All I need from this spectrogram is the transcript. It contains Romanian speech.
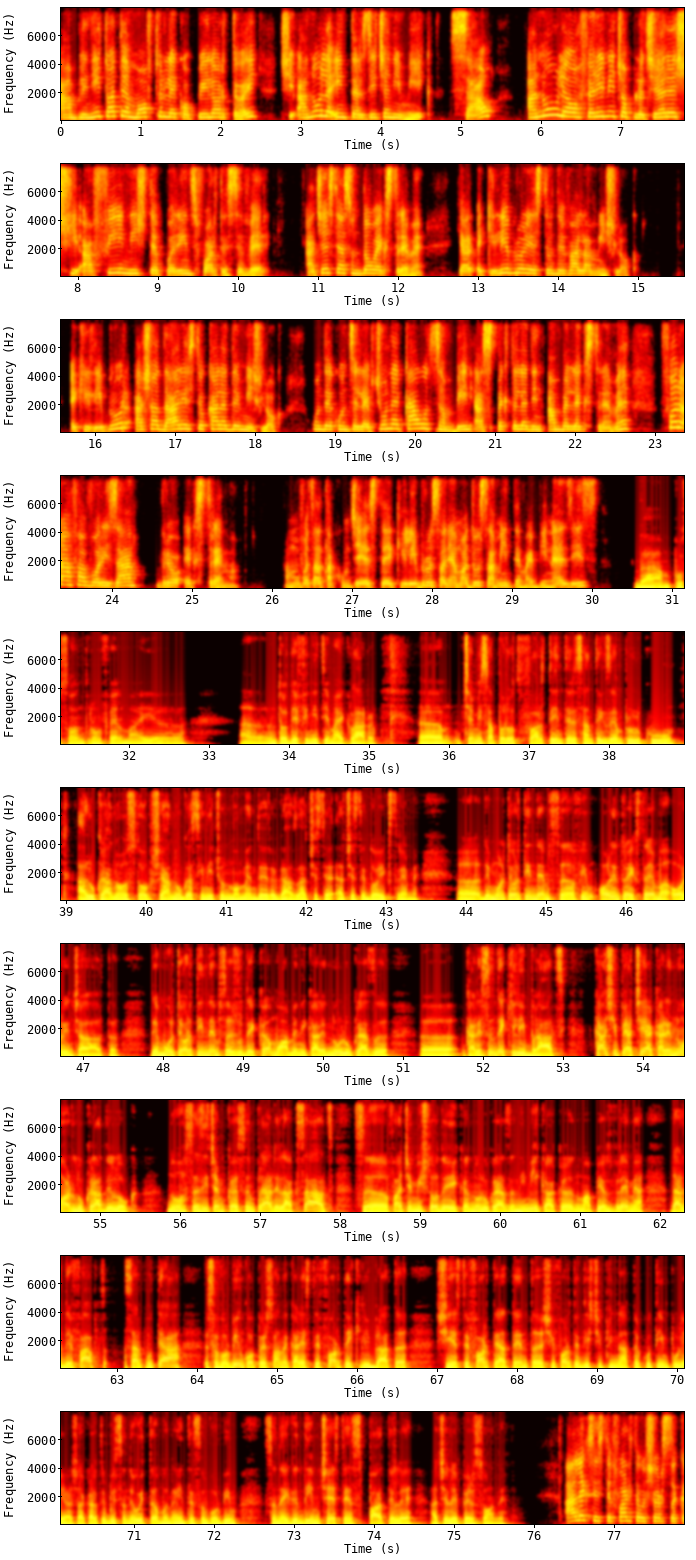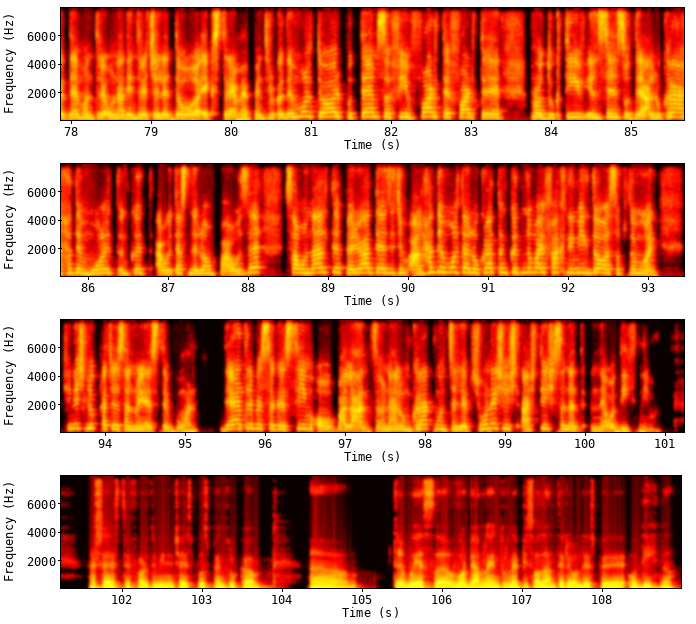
a împlini toate mofturile copiilor tăi și a nu le interzice nimic sau a nu le oferi nicio plăcere și a fi niște părinți foarte severi. Acestea sunt două extreme, iar echilibrul este undeva la mijloc. Echilibrul, așadar, este o cale de mijloc, unde cu înțelepciune cauți să îmbini aspectele din ambele extreme, fără a favoriza vreo extremă am învățat acum ce este echilibru sau ne-am adus aminte, mai bine zis. Da, am pus-o într-un fel mai, uh, uh, într-o definiție mai clară. Uh, ce mi s-a părut foarte interesant exemplul cu a lucra non-stop și a nu găsi niciun moment de răgaz, aceste, aceste două extreme. Uh, de multe ori tindem să fim ori într-o extremă, ori în cealaltă. De multe ori tindem să judecăm oamenii care nu lucrează, uh, care sunt echilibrați, ca și pe aceia care nu ar lucra deloc nu? Să zicem că sunt prea relaxați, să facem mișto de ei că nu lucrează nimic, că nu mai pierzi vremea, dar de fapt s-ar putea să vorbim cu o persoană care este foarte echilibrată și este foarte atentă și foarte disciplinată cu timpul ei, așa că ar trebui să ne uităm înainte să vorbim, să ne gândim ce este în spatele acelei persoane. Alex, este foarte ușor să cădem între una dintre cele două extreme, pentru că de multe ori putem să fim foarte, foarte productivi în sensul de a lucra așa de mult încât a uitat să ne luăm pauze sau în alte perioade zicem așa de mult a lucrat încât nu mai fac nimic două săptămâni și nici lucrul acesta nu este bun. De aia trebuie să găsim o balanță în a lucra cu înțelepciune și a ști și să ne, ne odihnim. Așa este, foarte bine ce ai spus, pentru că uh, trebuie să... Vorbeam noi într-un episod anterior despre odihnă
